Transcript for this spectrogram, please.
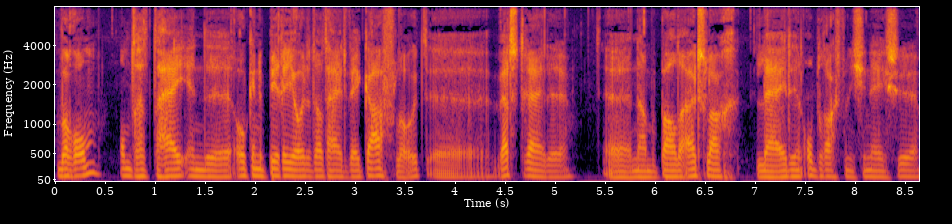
Waarom? Omdat hij in de, ook in de periode dat hij het WK floot... Uh, wedstrijden uh, naar een bepaalde uitslag leidde... in opdracht van de Chinese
